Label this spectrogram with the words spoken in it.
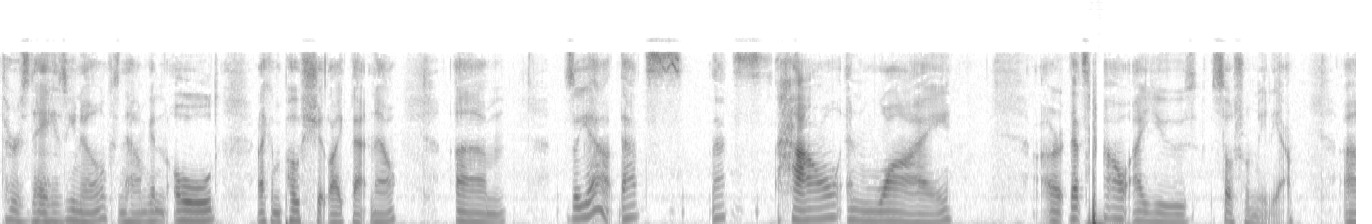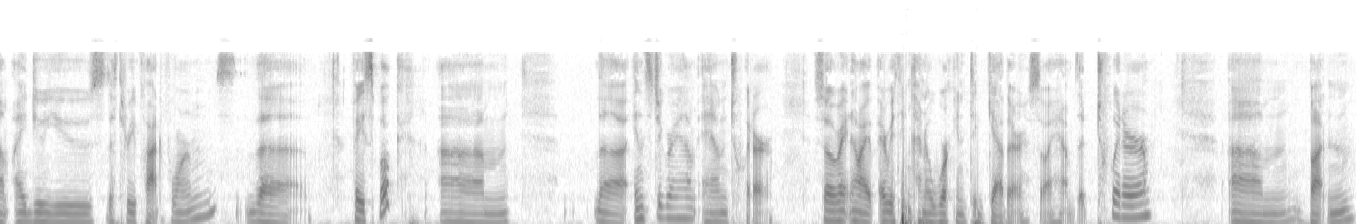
Thursdays, you know, because now I'm getting old and I can post shit like that now. Um, so yeah, that's that's how and why or that's how I use social media. Um, I do use the three platforms: the Facebook, um, the Instagram, and Twitter. So right now I have everything kind of working together. So I have the Twitter um, button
